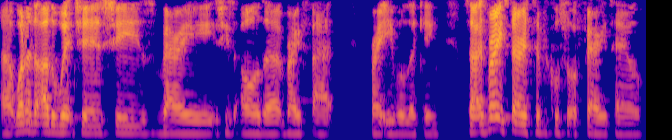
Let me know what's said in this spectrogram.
Uh, one of the other witches, she's very she's older, very fat, very evil looking. So it's very stereotypical sort of fairy tale.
